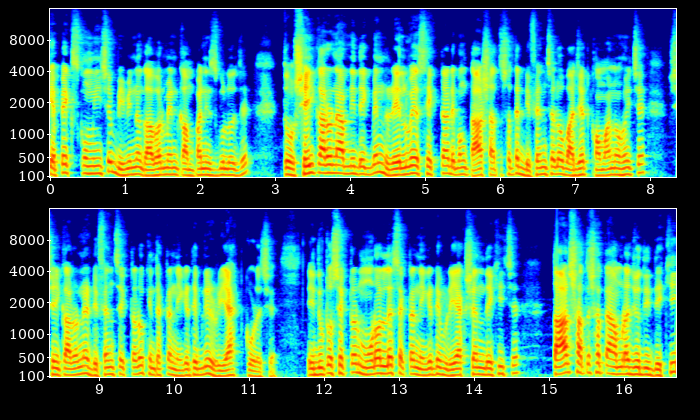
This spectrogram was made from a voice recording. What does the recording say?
ক্যাপেক্স কমিয়েছে বিভিন্ন গভর্নমেন্ট কোম্পানিজগুলো যে। তো সেই কারণে আপনি দেখবেন রেলওয়ে সেক্টর এবং তার সাথে সাথে ডিফেন্সেরও বাজেট কমানো হয়েছে। সেই কারণে ডিফেন্স সেক্টরও কিন্তু একটা নেগেটিভলি রিয়্যাক্ট করেছে। এই দুটো সেক্টর মোরললেস একটা নেগেটিভ রিয়াকশন দেখিয়েছে। তার সাথে সাথে আমরা যদি দেখি,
